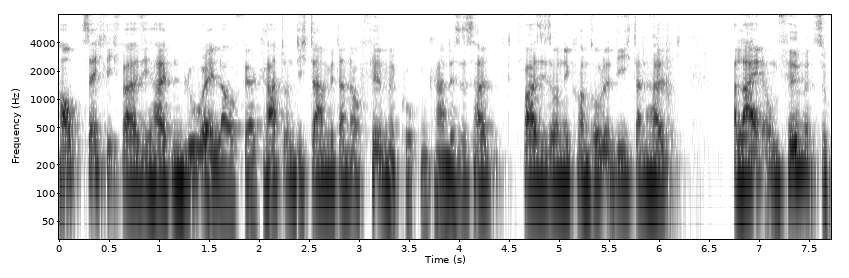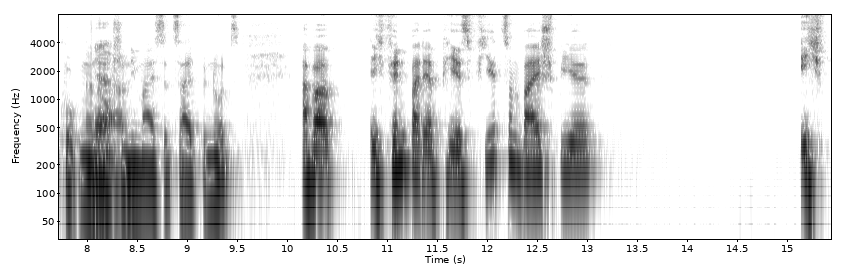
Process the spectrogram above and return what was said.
Hauptsächlich, weil sie halt ein Blu-ray-Laufwerk hat und ich damit dann auch Filme gucken kann. Das ist halt quasi so eine Konsole, die ich dann halt allein um Filme zu gucken dann ja. auch schon die meiste Zeit benutze. Aber ich finde bei der PS4 zum Beispiel, ich,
